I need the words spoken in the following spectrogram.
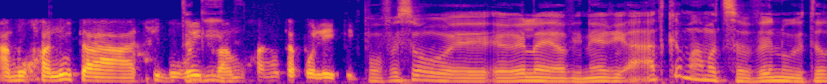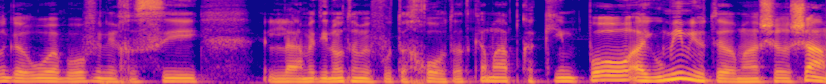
המוכנות הציבורית תגיד, והמוכנות הפוליטית. פרופסור אראל אבינרי, עד כמה מצבנו יותר גרוע באופן יחסי למדינות המפותחות? עד כמה הפקקים פה איומים יותר מאשר שם?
